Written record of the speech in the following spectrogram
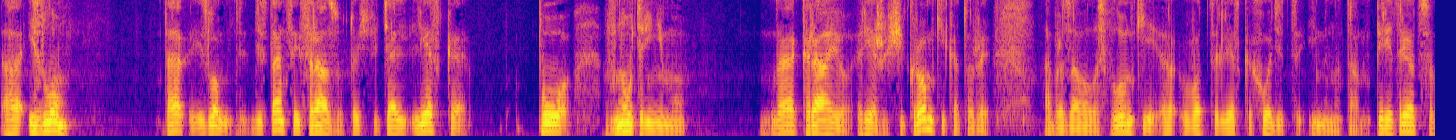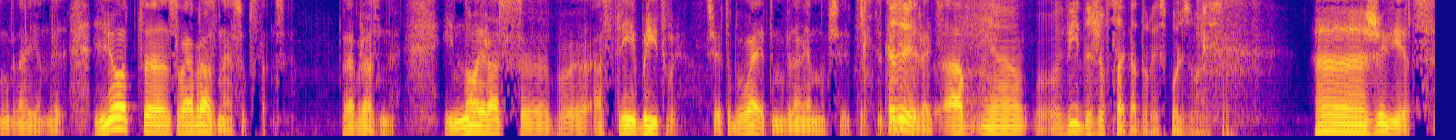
э, излом, да, излом дистанции сразу. То есть у тебя леска по внутреннему да, краю режущей кромки, которая образовалась в лунке, э, вот леска ходит именно там, перетрется мгновенно. Лед э, своеобразная субстанция, своеобразная. Иной раз э, острее бритвы. Все это бывает, и мгновенно все это Скажи, перетирается. а э, виды живца, которые использовались? А, живец.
